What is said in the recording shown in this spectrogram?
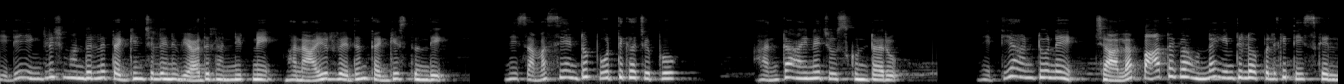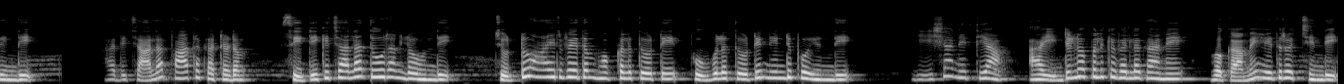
ఇది ఇంగ్లీష్ మందుల్ని తగ్గించలేని వ్యాధులన్నిటినీ మన ఆయుర్వేదం తగ్గిస్తుంది. నీ సమస్య ఏంటో పూర్తిగా చెప్పు. అంతా ఆయనే చూసుకుంటారు. నిత్య అంటూనే చాలా పాతగా ఉన్న ఇంటి లోపలికి తీసుకెళ్ళింది. అది చాలా పాత కట్టడం. సిటీకి చాలా దూరంలో ఉంది. చుట్టూ ఆయుర్వేదం మొక్కలతోటి పువ్వులతోటి నిండిపోయింది. ఈషా నిత్య ఆ ఇంటి లోపలికి వెళ్ళగానే ఒక ఆమె ఎదురొచ్చింది.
